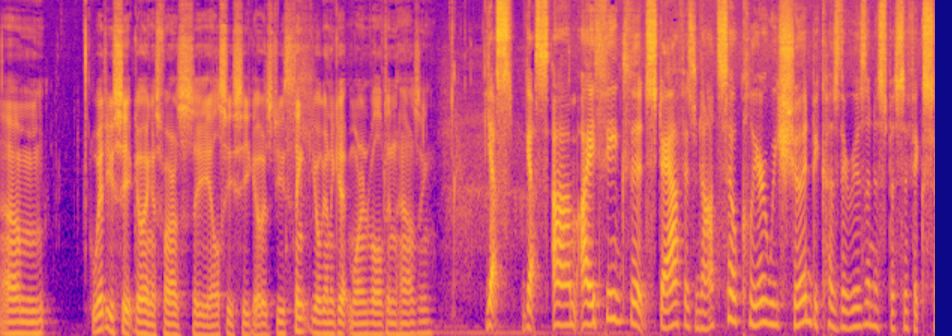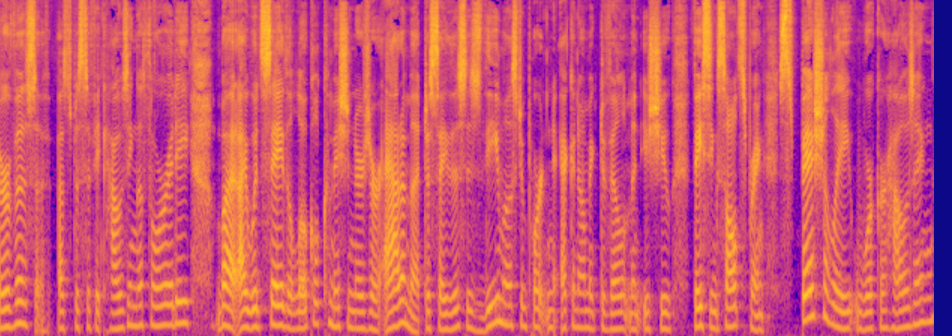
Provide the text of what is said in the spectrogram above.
Um, where do you see it going as far as the LCC goes? Do you think you're going to get more involved in housing? Yes, yes. Um, I think that staff is not so clear. We should because there isn't a specific service, a, a, specific housing authority. But I would say the local commissioners are adamant to say this is the most important economic development issue facing Salt Spring, especially worker housing,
